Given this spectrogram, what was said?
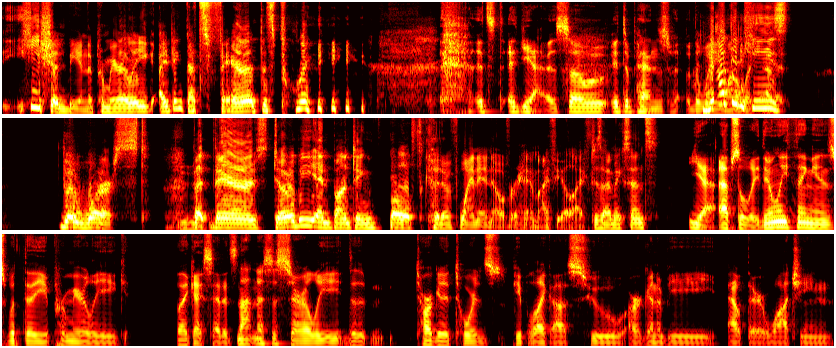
he shouldn't be in the Premier League. I think that's fair at this point. it's it, yeah. So it depends the way. Not that he's the worst, mm-hmm. but there's Dobey and Bunting both could have went in over him. I feel like. Does that make sense? Yeah, absolutely. The only thing is with the Premier League, like I said, it's not necessarily the targeted towards people like us who are going to be out there watching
